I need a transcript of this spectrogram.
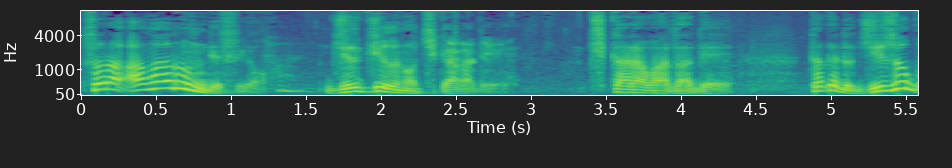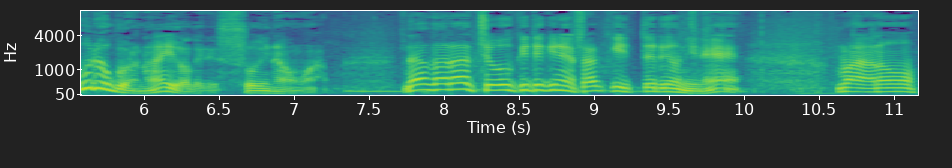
それは上がるんですよ。需給の力で。力技で。だけど持続力がないわけです、そういうのは。だから長期的にはさっき言ってるようにね、まああの、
